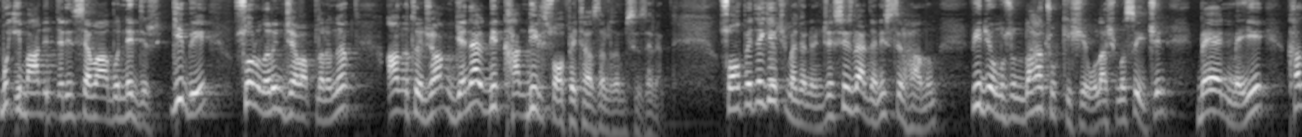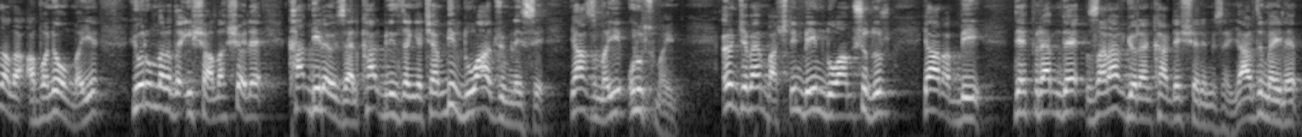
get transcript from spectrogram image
Bu ibadetlerin sevabı nedir? Gibi soruların cevaplarını anlatacağım. Genel bir kandil sohbeti hazırladım sizlere. Sohbete geçmeden önce sizlerden istirhamım videomuzun daha çok kişiye ulaşması için beğenmeyi, kanala abone olmayı, yorumlara da inşallah şöyle kandile özel kalbinizden geçen bir dua cümlesi yazmayı unutmayın. Önce ben başlayayım. Benim duam şudur. Ya Rabbi depremde zarar gören kardeşlerimize yardım eyle.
